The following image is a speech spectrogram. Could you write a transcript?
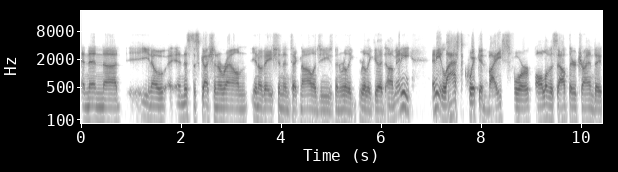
and then uh, you know, and this discussion around innovation and technology has been really, really good. Um, any any last quick advice for all of us out there trying to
